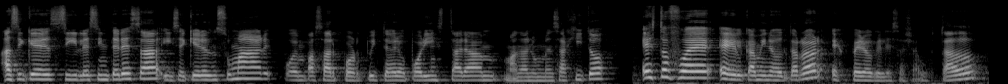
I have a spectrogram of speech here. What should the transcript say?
Así que si les interesa y se quieren sumar, pueden pasar por Twitter o por Instagram, mandan un mensajito. Esto fue El Camino del Terror, espero que les haya gustado.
